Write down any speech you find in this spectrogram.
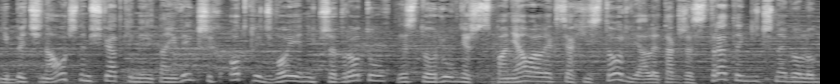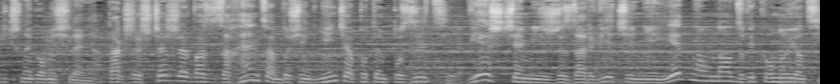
i być naocznym świadkiem jej największych odkryć wojen i przewrotów? Jest to również wspaniała lekcja historii, ale także strategicznego, logicznego myślenia. Także szczerze Was zachęcam do sięgnięcia po tę pozycję. Wierzcie mi, że zarwiecie nie jedną noc wykonując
